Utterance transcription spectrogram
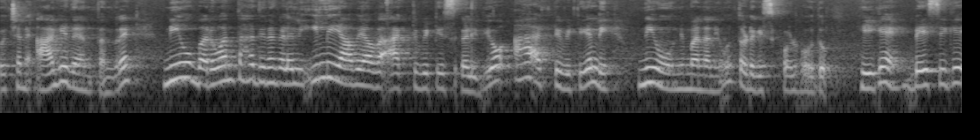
ಯೋಚನೆ ಆಗಿದೆ ಅಂತಂದರೆ, ನೀವು ಬರುವಂತಹ ದಿನಗಳಲ್ಲಿ ಇಲ್ಲಿ ಯಾವ ಯಾವ ಆ್ಯಕ್ಟಿವಿಟೀಸ್ಗಳಿದೆಯೋ ಆ ಆ್ಯಕ್ಟಿವಿಟಿಯಲ್ಲಿ ನೀವು ನಿಮ್ಮನ್ನು ನೀವು ತೊಡಗಿಸಿಕೊಳ್ಬೋದು. ಹೀಗೆ ಬೇಸಿಗೆ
